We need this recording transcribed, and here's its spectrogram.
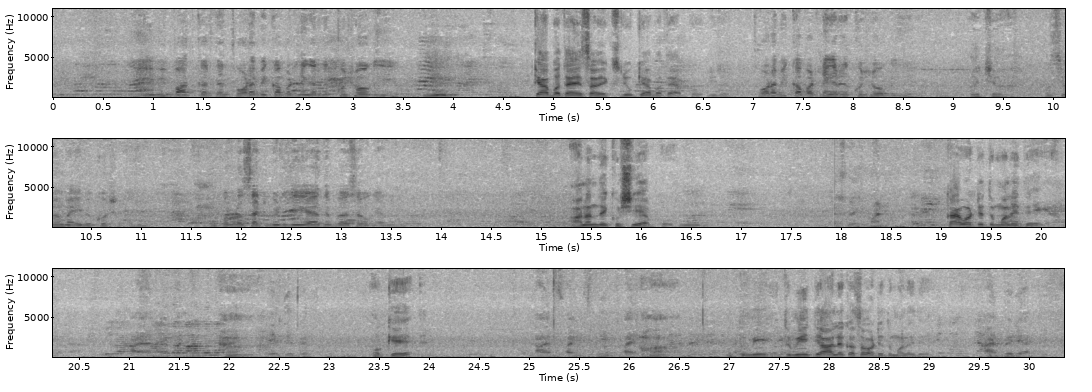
ये भी बात करते हैं थोड़ा भी कपट नहीं करके खुश हो गए। वो हम्म। क्या बताया ऐसा एक्सक्यू क्या बताया आपको? थोड़ा भी कपट नहीं करके खुश हो गए। अच्छा। उसमें मैं भी खुश हूँ। ऊपर सर्टिफिकेट दिया है तो बस हो गया ना। आनंद आहे खुशी आहे आपको। काय वाटते तुम्हाला इथे? हां. ओके. हां. मग तुम्ही तुम्ही इथे आले कसं वाटते तुम्हाला इथे?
